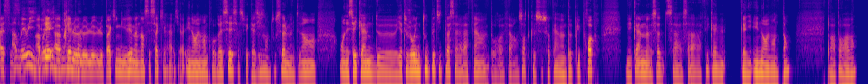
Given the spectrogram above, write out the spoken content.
ouais, c'est, Ah, c'est- mais oui, Après, oui, oui, après le, d'accord. le, le, le packing UV, maintenant, c'est ça qui a, qui a énormément progressé. Ça se fait quasiment tout seul. Maintenant, on essaye quand même de. Il y a toujours une toute petite passe à la fin pour faire en sorte que ce soit quand même un peu plus propre. Mais quand même, ça, ça, ça fait quand même gagner énormément de temps par rapport à avant.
